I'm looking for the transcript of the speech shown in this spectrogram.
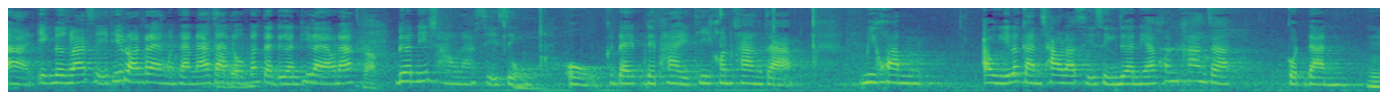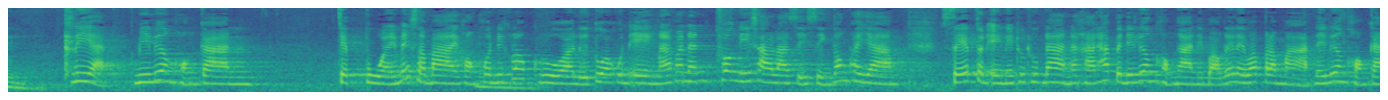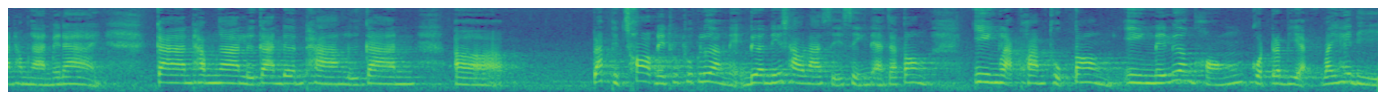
อ่าอีกหนึ่งราศีที่ร้อนแรงเหมือนกันนะอาจารย์ครับโอผมมตั้งแต่เดือนที่แล้วนะ ครับเดือนนี้ชาวราศีสิงห์โอ้โอ้ได้ได้ไพ่ที่ค่อนข้างจะมีความเอางี้ละกันชาวราศีสิงห์เดือนนี้ค่อนข้างจะกดดัน อืม เครียดมีเรื่องของการเจ็บป่วยไม่สบายของคนในครอบครัวหรือตัวคุณเองนะ เพราะฉะนั้นช่วงนี้ชาวราศีสิงห์ต้องพยายามเซฟตนเองในทุกๆด้านนะคะ ถ้าเป็นในเรื่องของงานเนี่ยบอกได้เลยว่าประมาทในเรื่องของการทำงานไม่ได้ การทำงานหรือการเดินทางหรือการเอ่อรับผิดชอบในทุกๆ เรื่องเนี่ยเดือนนี้ชาวราศีสิงห์เนี่ยจะต้องอิงหลักความถูกต้อง อิงในเรื่องของกฎระเบียบไว้ให้ดี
